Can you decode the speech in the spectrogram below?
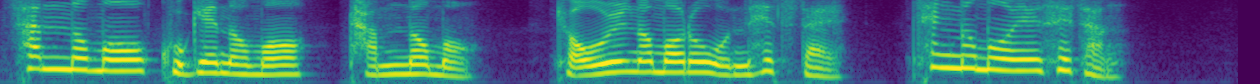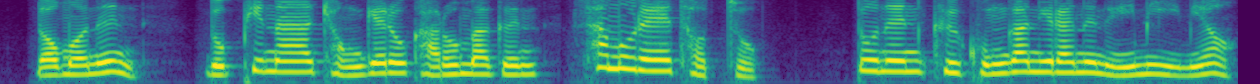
산 너머, 고개 너머, 담 너머, 겨울 너머로 온 햇살, 책 너머의 세상. 너머는 높이나 경계로 가로막은 사물의 저쪽 또는 그 공간이라는 의미이며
